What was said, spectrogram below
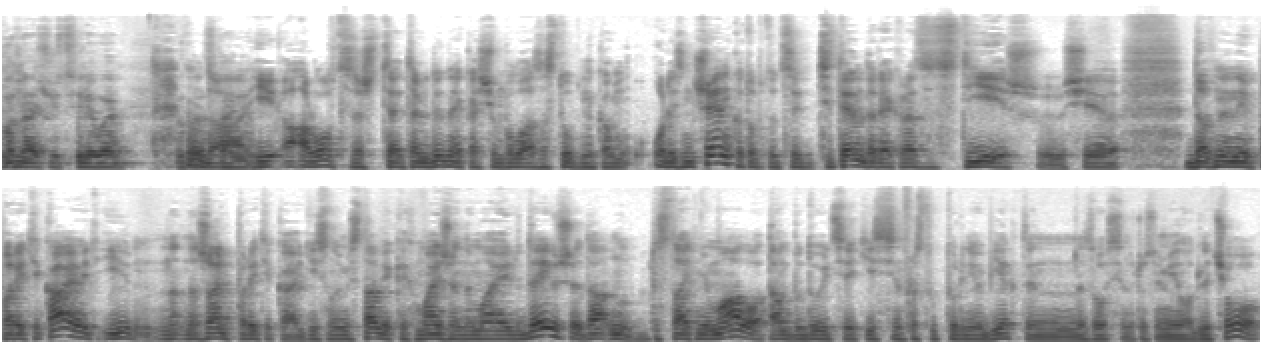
вважають, що цільове Ну, да. І Орлов це ж ця та людина, яка ще була заступником заступникомОрезніченка, тобто це ці тендери якраз з тієї ж ще давнини перетікають і, на, на жаль, перетікають. Дійсно, міста, в яких майже немає людей вже, да? ну, достатньо мало, там будуються якісь інфраструктурні об'єкти, не зовсім зрозуміло для чого.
